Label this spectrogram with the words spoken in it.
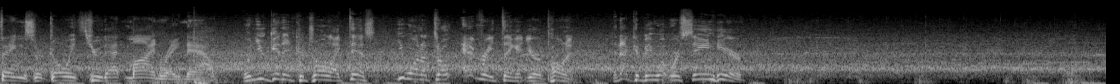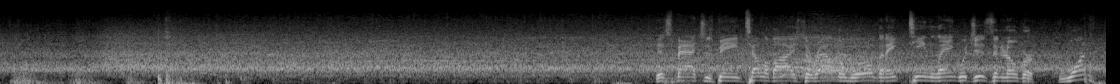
things are going through that mind right now? When you get in control like this, you want to throw everything at your opponent. And that could be what we're seeing here. This match is being televised around the world in 18 languages and in over 110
